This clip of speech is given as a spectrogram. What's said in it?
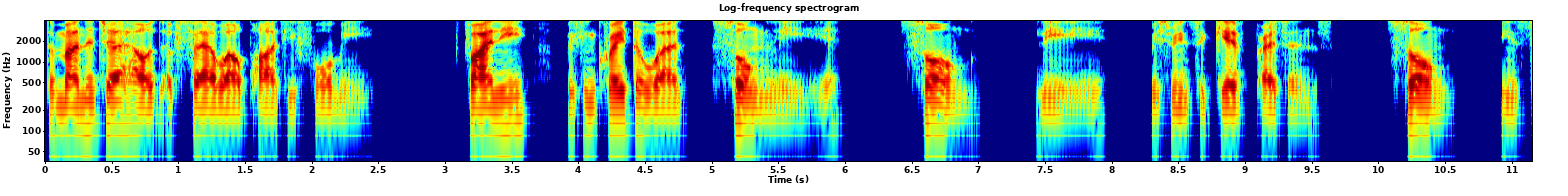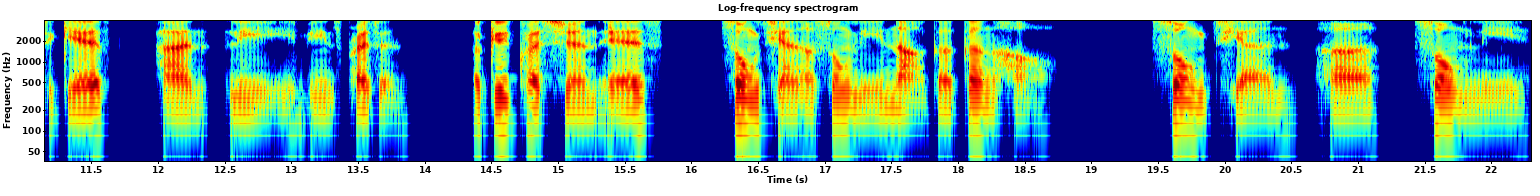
The manager held a farewell party for me. Finally, we can create the word 送礼,送礼, which means to give presents. 送 means to give and 礼 means present. A good question is 送钱和送礼哪个更好？送钱和送礼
